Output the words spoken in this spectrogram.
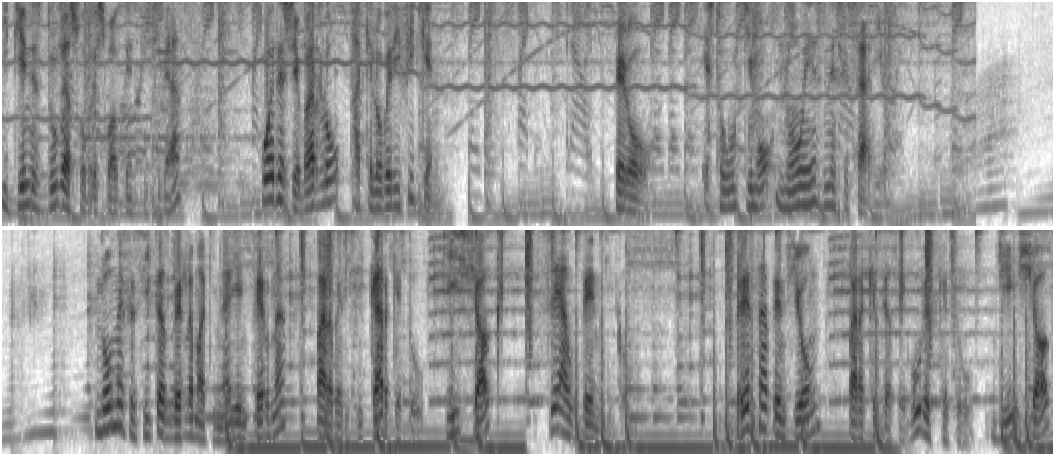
y tienes dudas sobre su autenticidad, puedes llevarlo a que lo verifiquen. Pero esto último no es necesario. No necesitas ver la maquinaria interna para verificar que tu G-Shock sea auténtico. Presta atención para que te asegures que tu G-Shock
